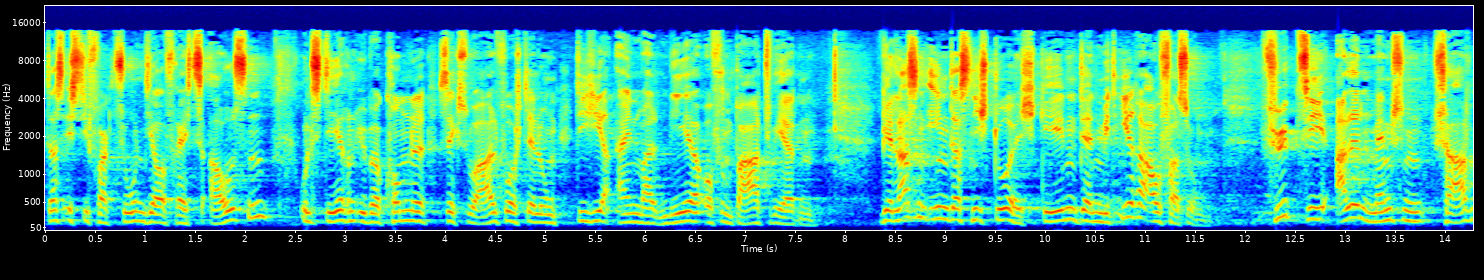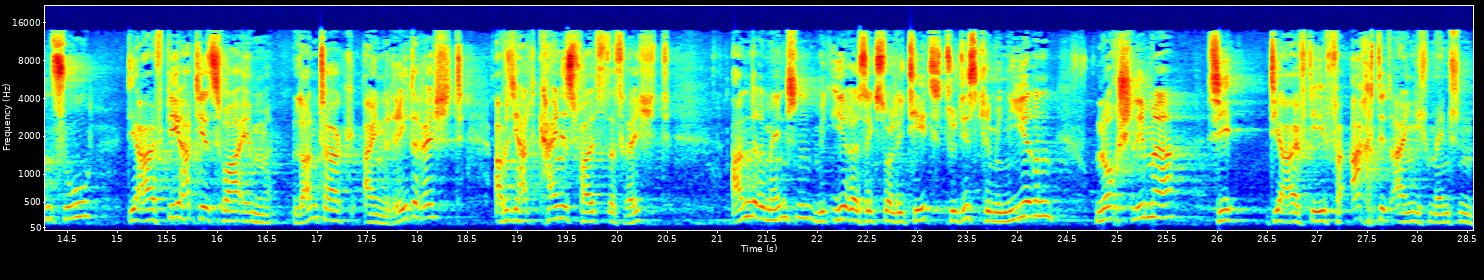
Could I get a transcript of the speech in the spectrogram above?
das ist die Fraktion hier auf rechts außen und deren überkommene Sexualvorstellungen, die hier einmal mehr offenbart werden. Wir lassen Ihnen das nicht durchgehen, denn mit Ihrer Auffassung fügt sie allen Menschen Schaden zu. Die AfD hat hier zwar im Landtag ein Rederecht, aber sie hat keinesfalls das Recht, andere Menschen mit ihrer Sexualität zu diskriminieren noch schlimmer, sie, die AfD verachtet eigentlich Menschen,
